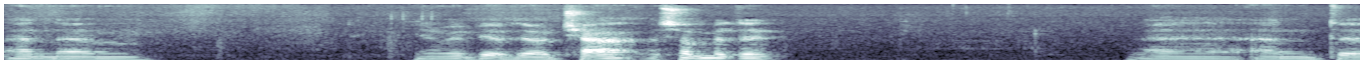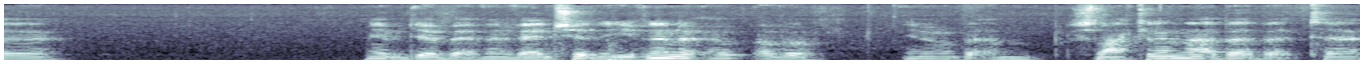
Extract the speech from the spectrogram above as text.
and um, you know maybe have odd chat with somebody. Uh, and uh, maybe do a bit of an adventure in the evening of, of a, you know, a bit I'm slacking in that a bit, but uh,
